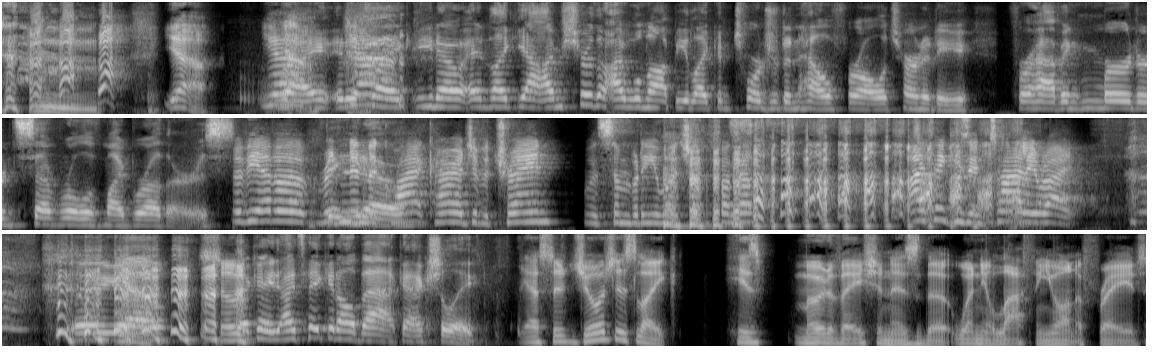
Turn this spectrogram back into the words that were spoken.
Hmm. yeah. Yeah. Right? And yeah. it's like, you know, and like, yeah, I'm sure that I will not be like tortured in hell for all eternity for having murdered several of my brothers. Have you ever ridden you in the quiet carriage of a train with somebody you want to shut the fuck up? I think he's entirely right. There you go. So okay, I take it all back, actually. Yeah, so George is like his motivation is that when you're laughing, you aren't afraid,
